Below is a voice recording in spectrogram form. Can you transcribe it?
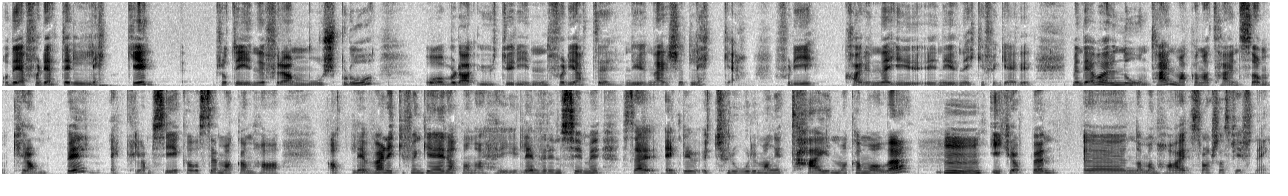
Og det er fordi at det lekker proteiner fra mors blod over da ut urinen fordi at nyren er slett lekke. Fordi karene i, i nyrene ikke fungerer. Men det er bare noen tegn. Man kan ha tegn som kramper. Eklamsi kalles det. Man kan ha at leveren ikke fungerer, at man har høye leverenzymer. Så det er egentlig utrolig mange tegn man kan måle mm. i kroppen eh, når man har svangerskapsforgiftning.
